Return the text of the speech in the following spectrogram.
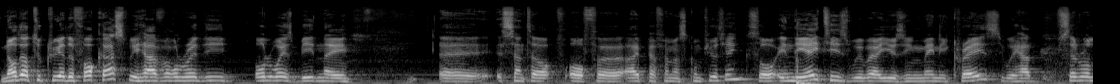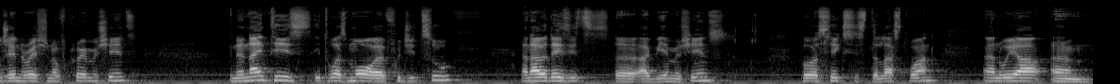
In order to create a forecast, we have already always been a, a center of, of uh, high performance computing. So in the 80s, we were using many Crays. We had several generations of Cray machines. In the 90s, it was more uh, Fujitsu, and nowadays it's uh, IBM machines. Power 6 is the last one, and we are um,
